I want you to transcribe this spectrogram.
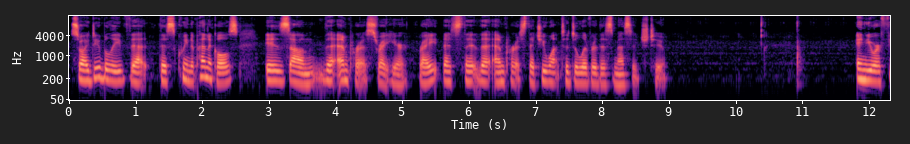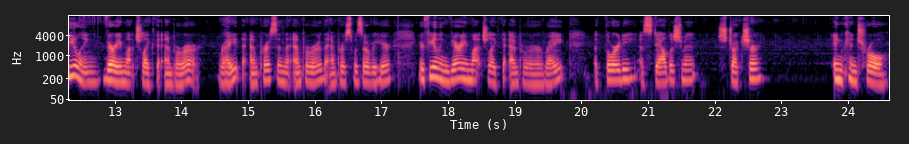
So I do believe that this Queen of Pentacles is um, the Empress right here, right? That's the, the Empress that you want to deliver this message to. And you are feeling very much like the Emperor, right? The Empress and the Emperor. The Empress was over here. You're feeling very much like the Emperor, right? Authority, establishment, structure, in control.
